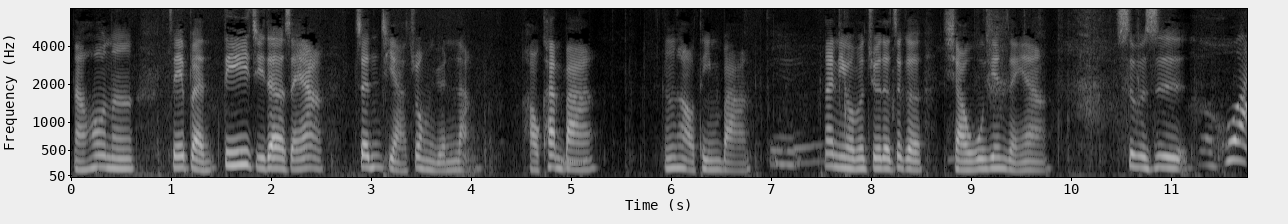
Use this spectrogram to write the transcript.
然后呢，这一本第一集的怎样？真假状元郎。好看吧，很好听吧？那你有没有觉得这个小狐仙怎样？是不是很坏？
